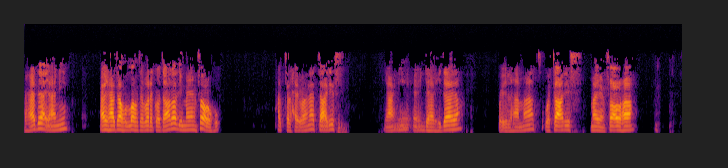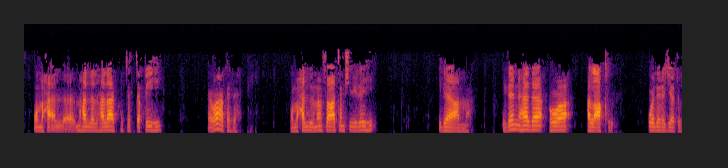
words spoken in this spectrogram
فهدى يعني أي هداه الله تبارك وتعالى لما ينفعه. حتى الحيوانات تعرف يعني عندها هداية وإلهامات وتعرف ما ينفعها ومحل محل الهلاك وتتقيه وهكذا. ومحل المنفعة تمشي إليه إذا عامة إذن هذا هو العقل ودرجاته.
